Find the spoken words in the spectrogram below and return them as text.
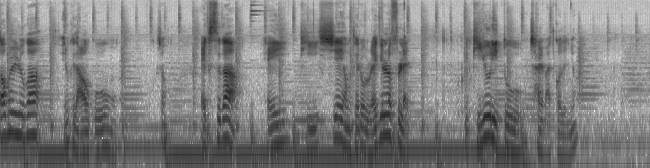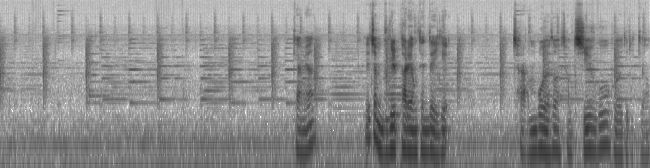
W가 이렇게 나오고 그죠? X가 A, B, C의 형태로 레귤러 플랫 비율이 또 잘 맞거든요. 이렇게 하면 1.618의 형태인데 이게 잘 안 보여서 좀 지우고 보여드릴게요.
